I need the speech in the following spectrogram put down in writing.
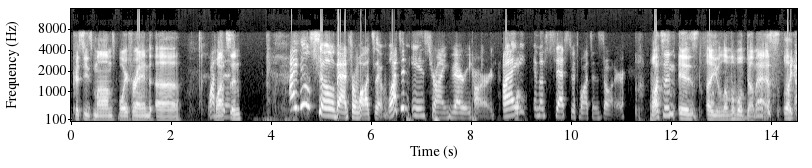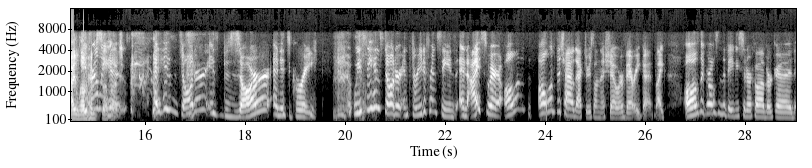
Kristy's mom's boyfriend, uh Watson. I feel so bad for Watson. Watson is trying very hard. I Well- am obsessed with Watson's daughter. Watson is a lovable dumbass. Like I love he him really so much. is. and his daughter is bizarre and it's great. We see his daughter in three different scenes, and I swear all of all of the child actors on the show are very good. Like all the girls in the babysitter club are good,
